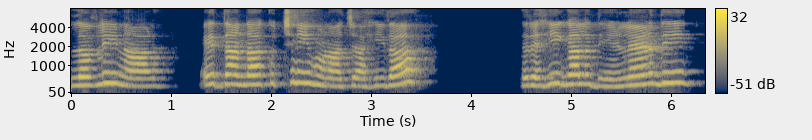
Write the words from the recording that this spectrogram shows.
ਲਵਲੀ ਨਾਲ ਇਦਾਂ ਦਾ ਕੁਝ ਨਹੀਂ ਹੋਣਾ ਚਾਹੀਦਾ। ਰਹੀ ਗੱਲ ਦੇਣ ਲੈਣ ਦੀ,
